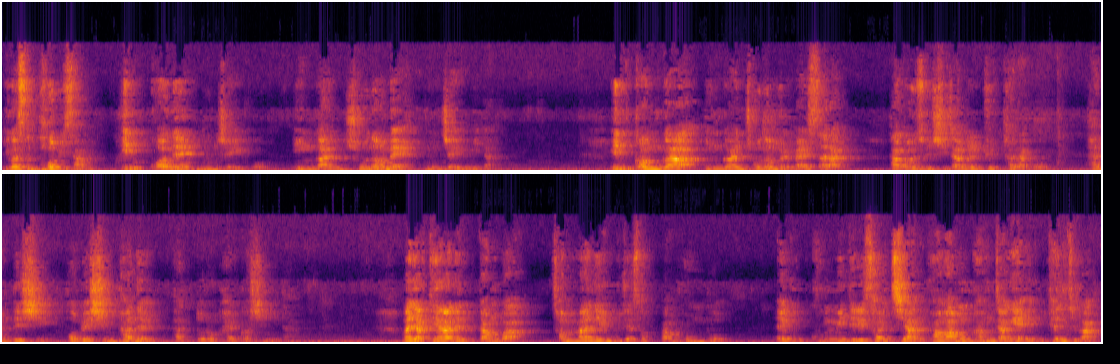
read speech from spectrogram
이것은 법이상 인권의 문제이고 인간 존엄의 문제입니다. 인권과 인간 존엄을 말살한 박원순 시장을 규탄하고 반드시 법의 심판을 받도록 할 것입니다. 만약 대한애국당과 천만일 무죄 석방 본부 애국 국민들이 설치한 광화문 광장의 애국 텐트가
